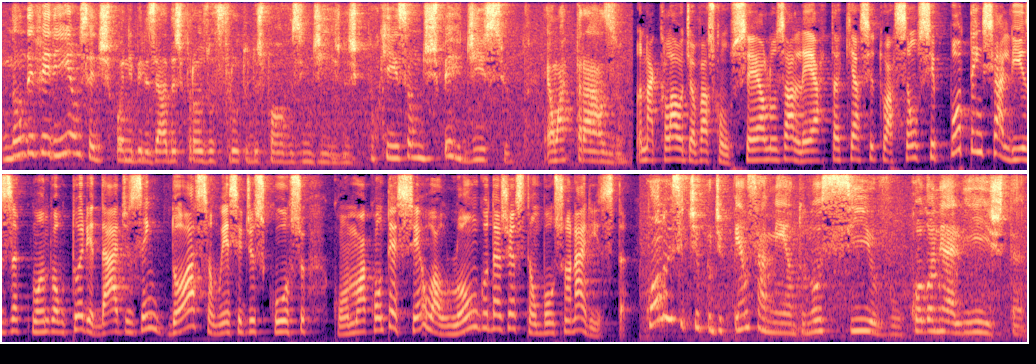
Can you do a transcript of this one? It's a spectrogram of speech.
não deveriam ser disponibilizadas para usufruto dos povos indígenas, porque isso é um desperdício é um atraso. Ana Cláudia Vasconcelos alerta que a situação se potencializa quando autoridades endossam esse discurso, como aconteceu ao longo da gestão bolsonarista. Quando esse tipo de pensamento nocivo, colonialista,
